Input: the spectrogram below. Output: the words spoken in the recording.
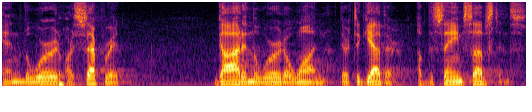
and the Word are separate, God and the Word are one. They're together of the same substance.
